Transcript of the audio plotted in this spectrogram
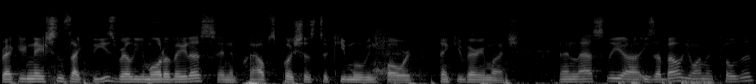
recognitions like these really motivate us and it helps push us to keep moving forward. Thank you very much. And then lastly, uh, Isabel, you want to close this?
